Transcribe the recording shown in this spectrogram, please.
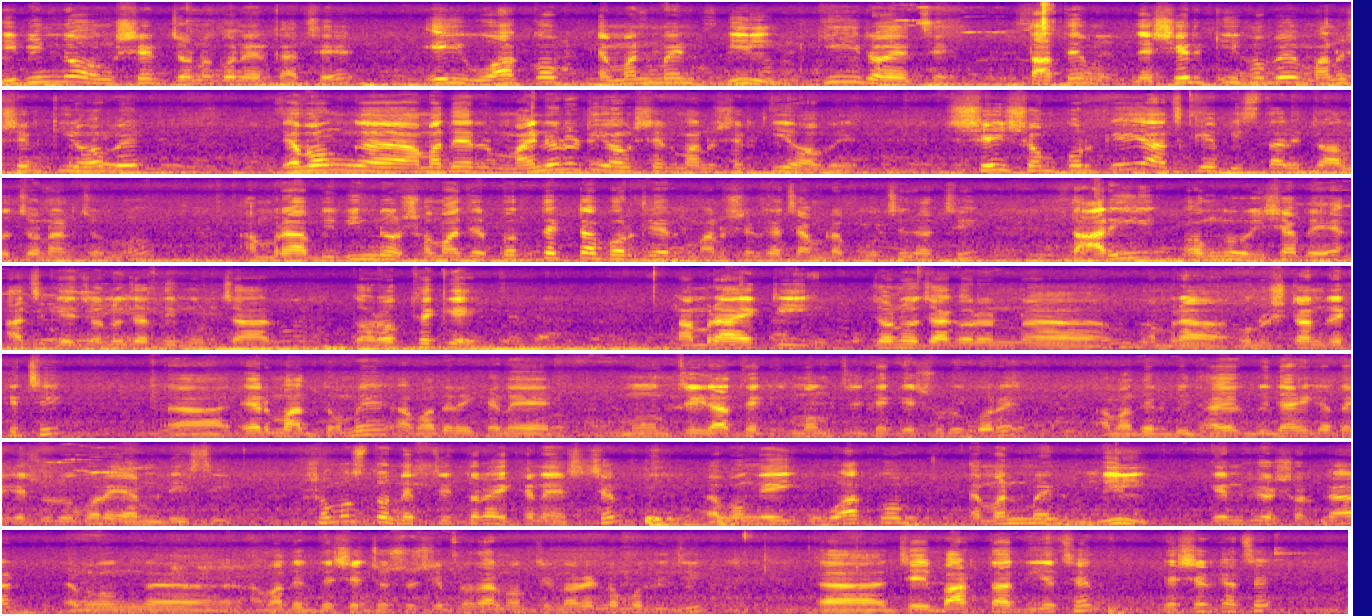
বিভিন্ন অংশের জনগণের কাছে এই ওয়াক অফ অ্যামেন্ডমেন্ট বিল কি রয়েছে, তাতে দেশের কি হবে, মানুষের কি হবে এবং আমাদের মাইনরিটি অংশের মানুষের কি হবে, সেই সম্পর্কেই আজকে বিস্তারিত আলোচনার জন্য আমরা বিভিন্ন সমাজের প্রত্যেকটা বর্গের মানুষের কাছে আমরা পৌঁছে যাচ্ছি। তারই অঙ্গ হিসাবে আজকে জনজাতি মোর্চার তরফ থেকে আমরা একটি জনজাগরণ আমরা অনুষ্ঠান রেখেছি। এর মাধ্যমে আমাদের এখানে মন্ত্রীরা থেকে, মন্ত্রী থেকে শুরু করে আমাদের বিধায়ক, বিধায়িকা থেকে শুরু করে এমডিসি, সমস্ত নেতৃত্বরা এখানে এসছেন এবং এই ওয়াক অফ অ্যামেন্ডমেন্ট বিল কেন্দ্রীয় সরকার এবং আমাদের দেশের যশস্বী প্রধানমন্ত্রী নরেন্দ্র মোদীজি যে বার্তা দিয়েছেন দেশের কাছে,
